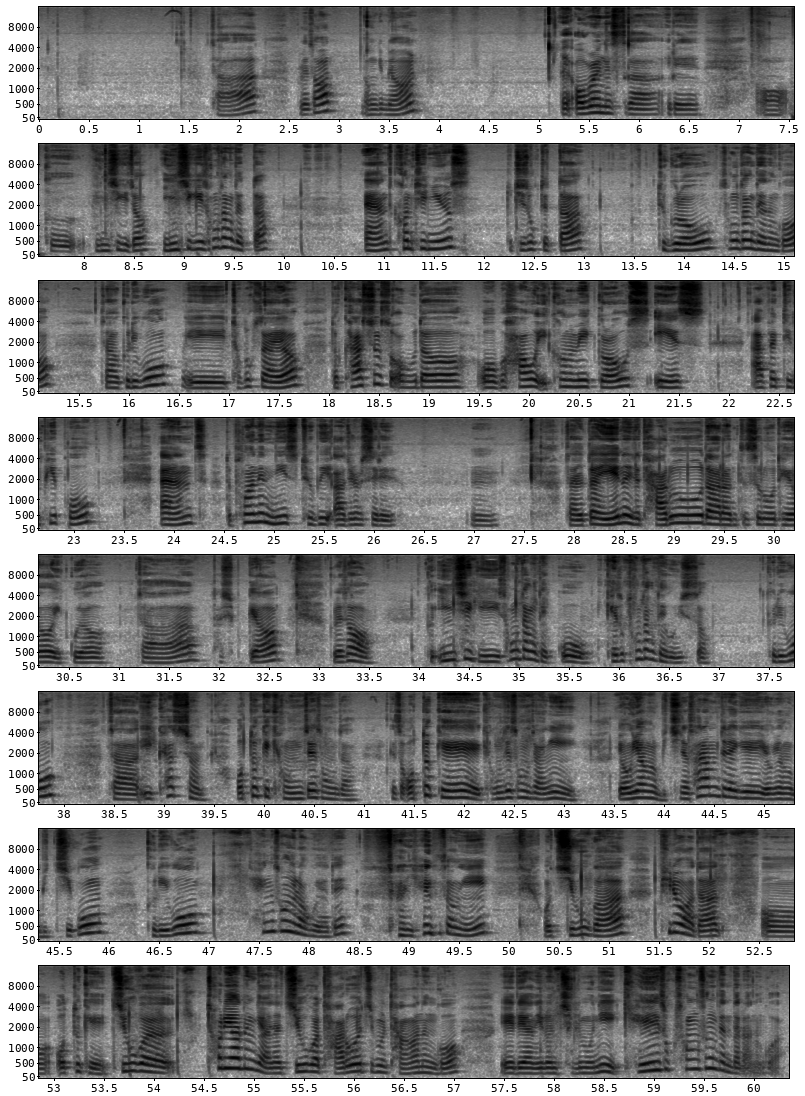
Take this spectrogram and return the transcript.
자 그래서 넘기면 네, awareness가 이래 어 그 인식이죠 인식이 성장됐다 and continues 또 지속됐다 to grow 성장되는 거. 자 그리고 이 접속사예요. The questions of the of how economic growth is affecting people and the planet needs to be addressed. 음. 자 일단 얘는 이제 다루다라는 뜻으로 되어 있고요. 자 다시 볼게요. 그래서 그 인식이 성장됐고 계속 성장되고 있어. 그리고 자이 question 어떻게 경제 성장 그래서 어떻게 경제 성장이 영향을 미치냐 사람들에게 영향을 미치고 그리고 행성이라고 해야 돼? 자, 이 행성이 어, 지구가 필요하다. 어, 어떻게 지구가 처리하는 게 아니라 지구가 다루어짐을 당하는 거에 대한 이런 질문이 계속 상승된다라는 거야.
